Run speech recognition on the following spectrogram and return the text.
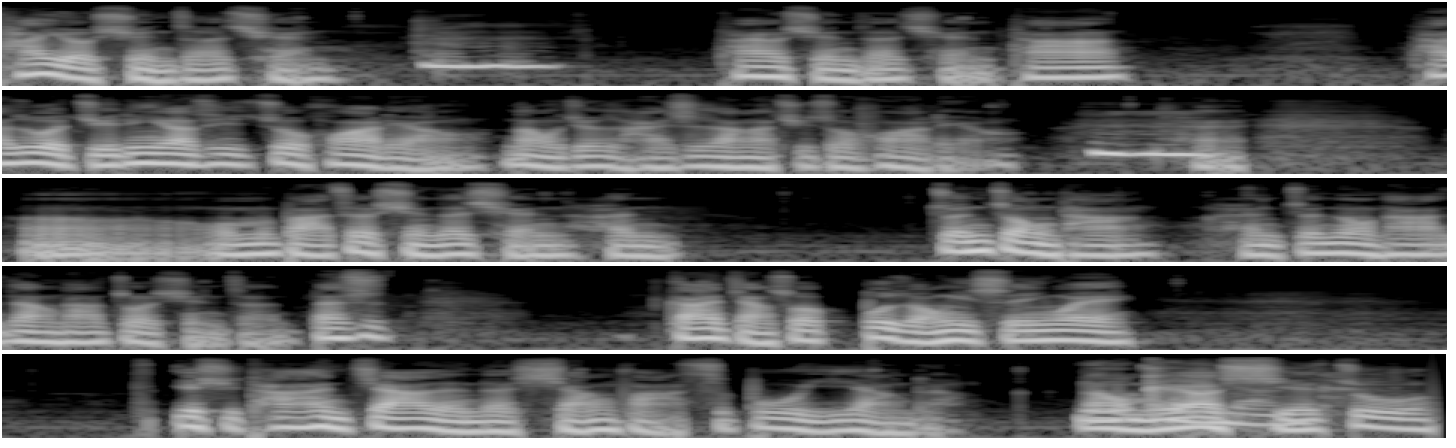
他有选择权。嗯哼。他有选择权，他他如果决定要去做化疗，那我就是还是让他去做化疗。嗯哼。呃，我们把这个选择权很尊重他，很尊重他，让他做选择。但是刚才讲说不容易，是因为也许他和家人的想法是不一样的。那我们要协助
